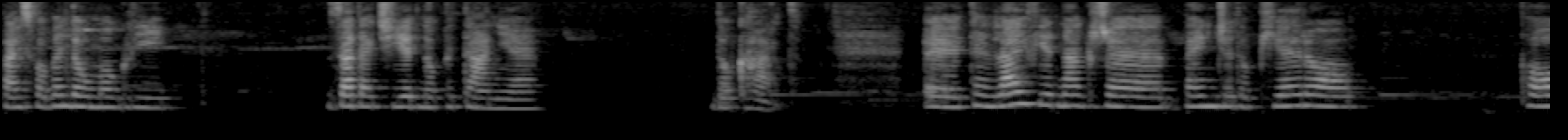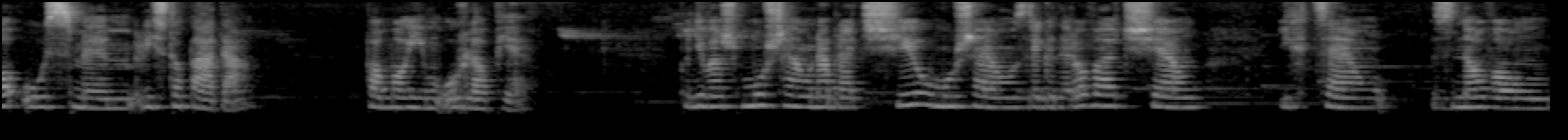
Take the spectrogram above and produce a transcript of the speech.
Państwo będą mogli zadać jedno pytanie do kart. E, Ten live jednakże będzie dopiero po 8 listopada, po moim urlopie. Ponieważ muszę nabrać sił, muszę zregenerować się i chcę z nową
